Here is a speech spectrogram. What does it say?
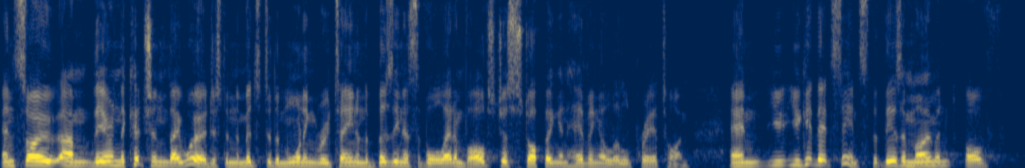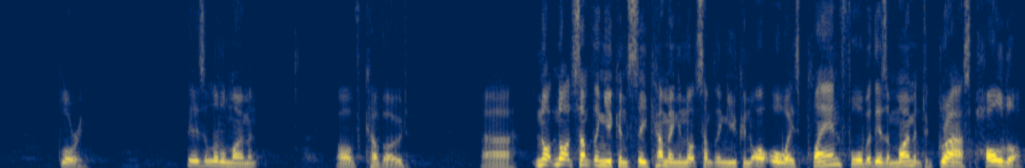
And so um, there in the kitchen they were, just in the midst of the morning routine and the busyness of all that involves, just stopping and having a little prayer time. And you, you get that sense that there's a moment of glory there's a little moment of kavod. Uh, not, not something you can see coming and not something you can always plan for, but there's a moment to grasp hold of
